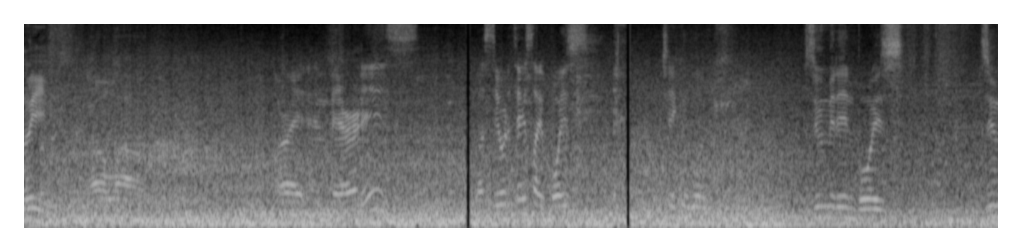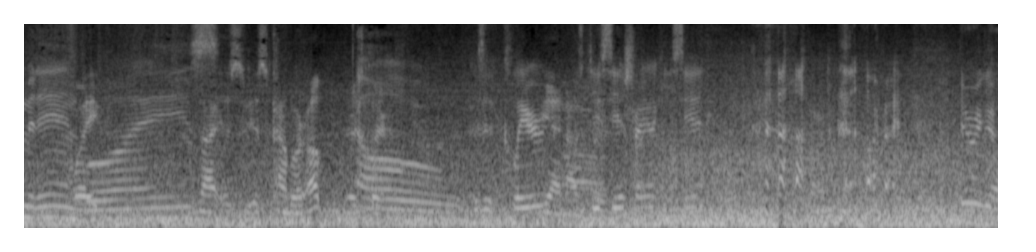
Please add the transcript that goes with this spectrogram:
leaf. Oh wow. All right, and there it is. Let's see what it tastes like, boys. Take a look. Zoom it in, boys. Zoom it in, Wait. Boys. It's not. It's, it's kind of blurred. Up. there's clear. Oh, is it clear? Yeah, now it's Do you see it, Shreya? Can you see it? All right, here we go.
